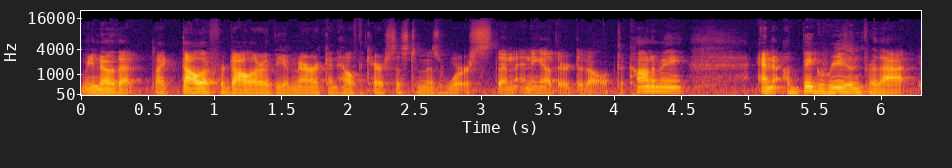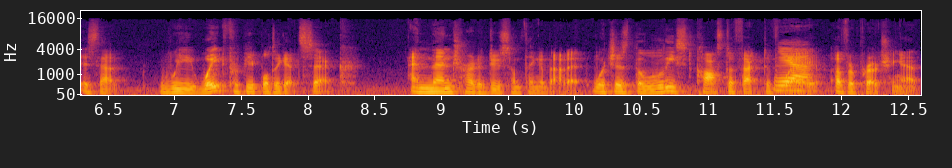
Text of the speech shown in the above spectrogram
We know that, like dollar for dollar, the American healthcare system is worse than any other developed economy. And a big reason for that is that we wait for people to get sick and then try to do something about it, which is the least cost effective yeah. way of approaching it.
